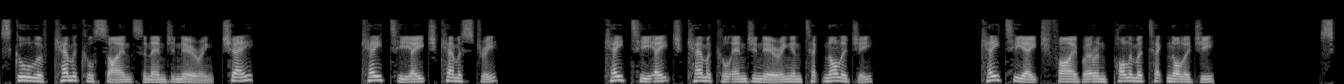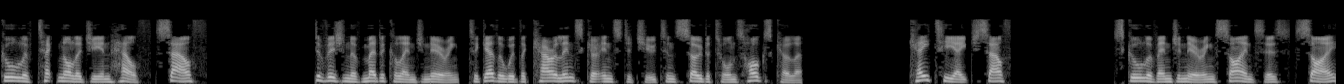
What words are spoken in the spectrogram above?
School of Chemical Science and Engineering CHE. KTH Chemistry. KTH Chemical Engineering and Technology. KTH Fiber and Polymer Technology. School of Technology and Health South. Division of Medical Engineering, together with the Karolinska Institute and Södertörns Högskola. KTH South. School of Engineering Sciences SCI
